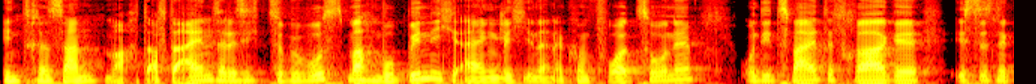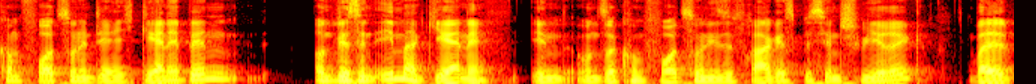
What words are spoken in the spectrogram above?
interessant macht. Auf der einen Seite sich zu bewusst machen, wo bin ich eigentlich in einer Komfortzone? Und die zweite Frage, ist es eine Komfortzone, in der ich gerne bin? Und wir sind immer gerne in unserer Komfortzone. Diese Frage ist ein bisschen schwierig, weil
